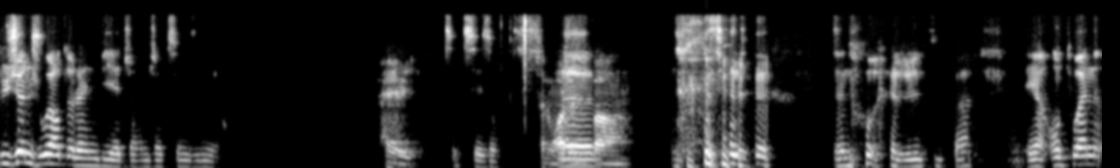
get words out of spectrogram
plus jeune joueur de la NBA, Jaren Jackson Jr. Eh oui. Cette saison. Ça ne nous rajeunit euh... pas. Hein. ça ne nous rajeunit pas. Et Antoine,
